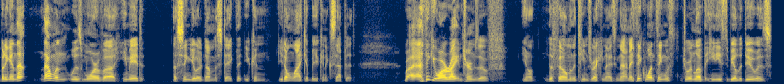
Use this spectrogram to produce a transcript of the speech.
But again, that that one was more of a he made a singular dumb mistake that you can you don't like it but you can accept it. But I, I think you are right in terms of you know the film and the teams recognizing that. And I think one thing with Jordan Love that he needs to be able to do is,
